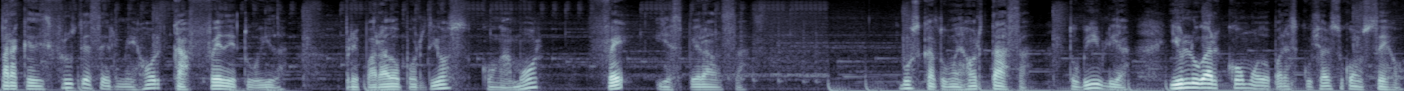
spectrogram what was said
para que disfrutes el mejor café de tu vida, preparado por Dios con amor fe y esperanza. Busca tu mejor taza, tu Biblia y un lugar cómodo para escuchar su consejo,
